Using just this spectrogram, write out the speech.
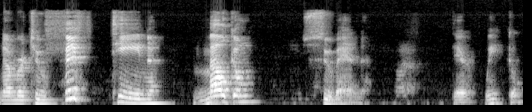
Number 215, Malcolm Subban. There we go.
